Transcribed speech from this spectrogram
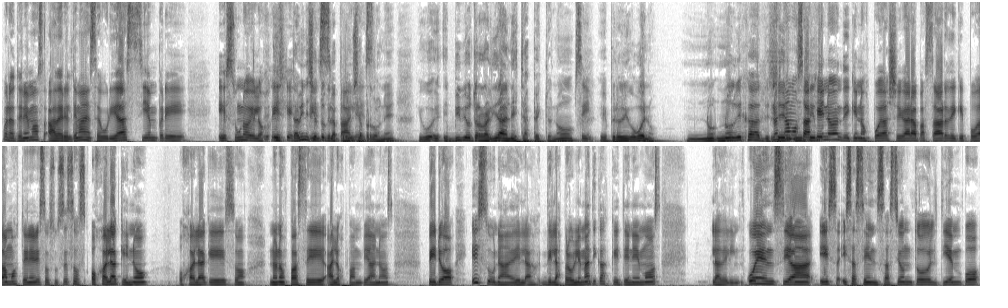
Bueno, tenemos, a ver, el tema de seguridad siempre es uno de los ejes. también es cierto que la provincia, perdón, eh, digo, eh, eh, vive otra realidad en este aspecto, ¿no? Sí. pero digo, bueno, no, no deja de ser. No estamos ajenos de que nos pueda llegar a pasar, de que podamos tener esos sucesos. Ojalá que no, ojalá que eso no nos pase a los pampeanos. Pero es una de las, de las problemáticas que tenemos la delincuencia, esa, esa sensación todo el tiempo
